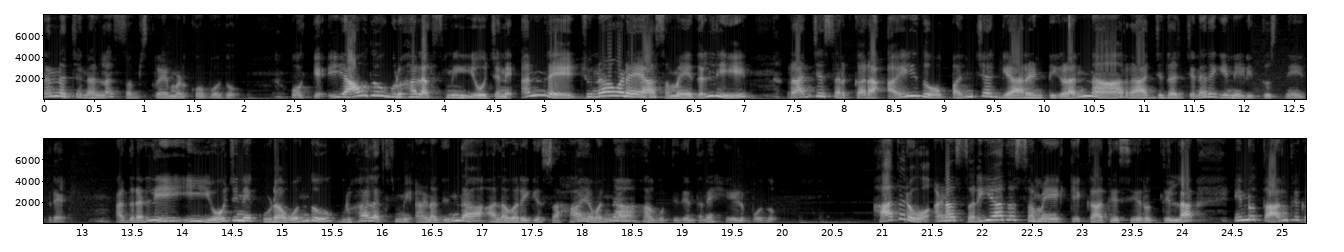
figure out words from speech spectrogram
ನನ್ನ ಚಾನಲ್ನ ಸಬ್ಸ್ಕ್ರೈಬ್ ಮಾಡ್ಕೋಬೋದು. ಓಕೆ, ಯಾವುದು ಗೃಹಲಕ್ಷ್ಮಿ ಯೋಜನೆ? ಅಂದರೆ ಚುನಾವಣೆಯ ಸಮಯದಲ್ಲಿ ರಾಜ್ಯ ಸರ್ಕಾರ ಐದು ಪಂಚ ಗ್ಯಾರಂಟಿಗಳನ್ನು ರಾಜ್ಯದ ಜನರಿಗೆ ನೀಡಿತ್ತು ಸ್ನೇಹಿತರೆ. ಅದರಲ್ಲಿ ಈ ಯೋಜನೆ ಕೂಡ ಒಂದು ಗೃಹಲಕ್ಷ್ಮಿ ಹಣದಿಂದ ಹಲವರಿಗೆ ಸಹಾಯವನ್ನು ಆಗುತ್ತಿದೆ ಅಂತಲೇ ಹೇಳ್ಬೋದು. ಆದರೂ ಹಣ ಸರಿಯಾದ ಸಮಯಕ್ಕೆ ಖಾತೆ ಸೇರುತ್ತಿಲ್ಲ. ಇನ್ನು ತಾಂತ್ರಿಕ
